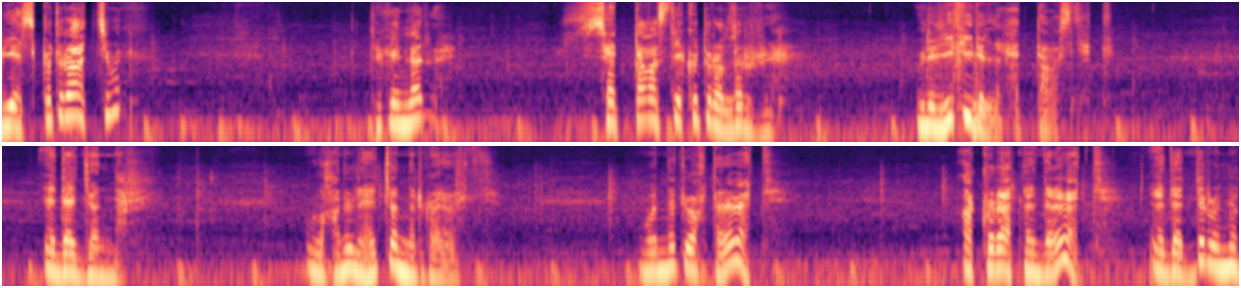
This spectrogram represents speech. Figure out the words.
Биескә турачымын. Текенлер сәттагастек туралар уже. Үлели киделер сәттагастек. Эдә җаннар. Ул ханы да җаннар көрөр. Ванда туактар бит. Аккуратно дәрәвәт. Эдәдер уны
